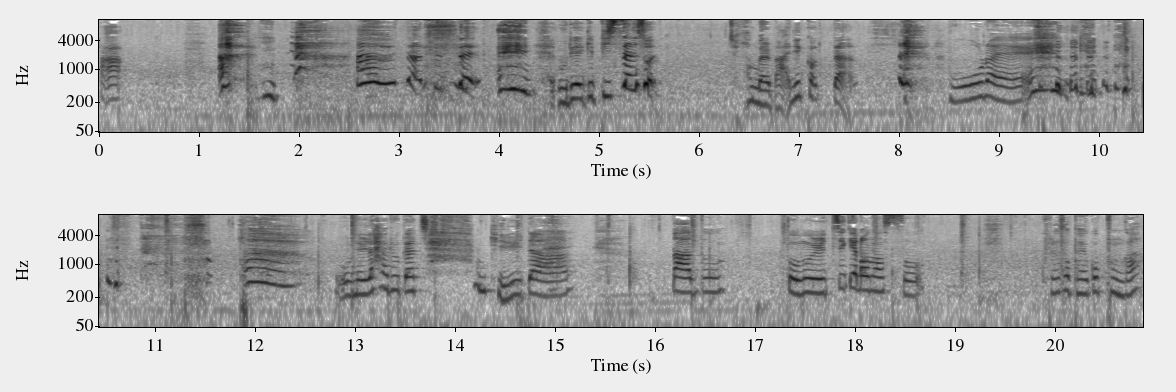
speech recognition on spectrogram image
자. 아우 따뜻해. 우리 에게 비싼 손 정말 많이 컸다. 뭐래? 아, 오늘 하루가 참 길다. 나도 너무 일찍 일어났어. 그래서 배고픈가?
